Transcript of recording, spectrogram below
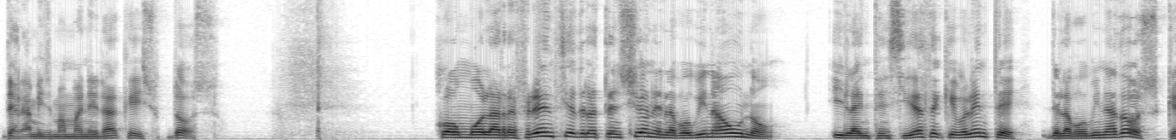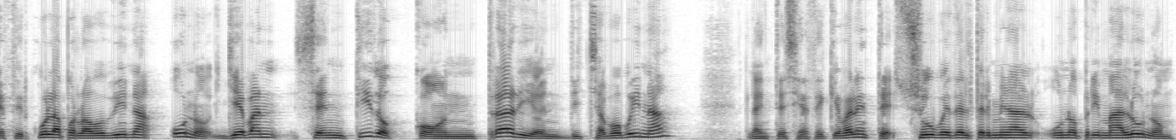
de la misma manera que I sub 2. Como la referencia de la tensión en la bobina 1 y la intensidad equivalente de la bobina 2 que circula por la bobina 1 llevan sentido contrario en dicha bobina, la intensidad equivalente sube del terminal 1' al 1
